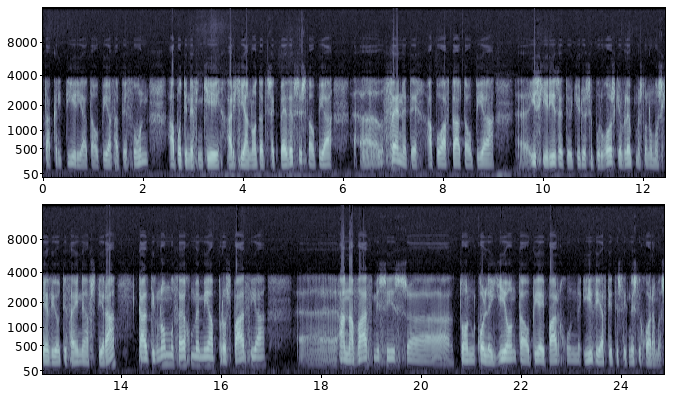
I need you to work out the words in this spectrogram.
τα κριτήρια τα οποία θα τεθούν από την Εθνική Αρχή Ανώτατης Εκπαίδευσης, τα οποία φαίνεται από αυτά τα οποία ε, ισχυρίζεται ο κύριος Υπουργός και βλέπουμε στο νομοσχέδιο ότι θα είναι αυστηρά. Κατά τη γνώμη μου θα έχουμε μια προσπάθεια ε, αναβάθμισης ε, των κολεγίων τα οποία υπάρχουν ήδη αυτή τη στιγμή στη χώρα μας.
